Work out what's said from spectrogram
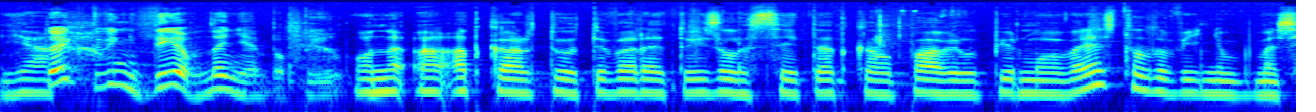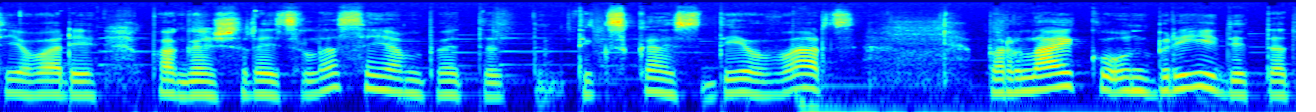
Jā. Teikt, viņi dievu neņēma pilnu. Un atkārtoti varētu izlasīt atkal Pāvilu pirmo vēstuli, viņu mēs jau arī pagājuši reizi lasījām, bet tik skaists Dieva vārds. Par laiku un brīdi tad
